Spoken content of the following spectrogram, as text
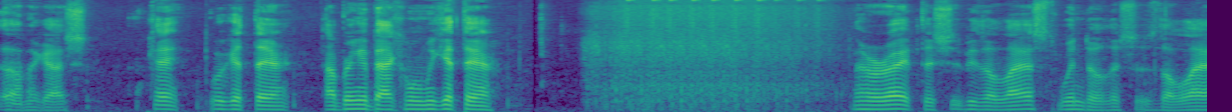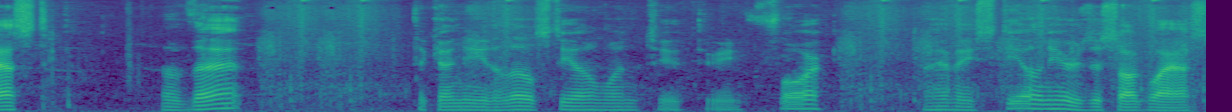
Oh my gosh. Okay, we'll get there. I'll bring it back when we get there. Alright, this should be the last window. This is the last of that. I think I need a little steel. One, two, three, four. Do I have any steel in here? is this all glass?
